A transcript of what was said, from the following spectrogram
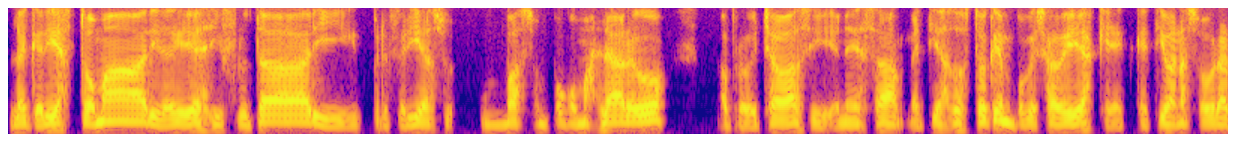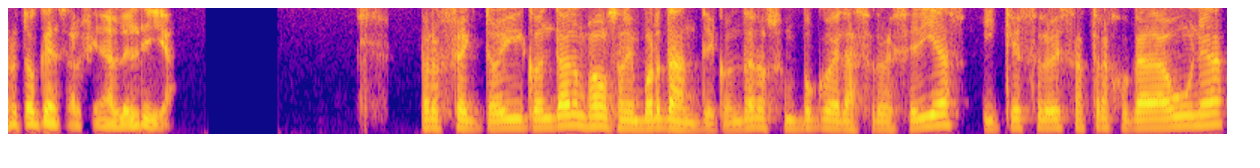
la querías tomar y la querías disfrutar y preferías un vaso un poco más largo, aprovechabas y en esa metías dos tokens porque ya veías que, te iban a sobrar tokens al final del día. Perfecto, y contanos, vamos a lo importante, contanos un poco de las cervecerías y qué cervezas trajo cada una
